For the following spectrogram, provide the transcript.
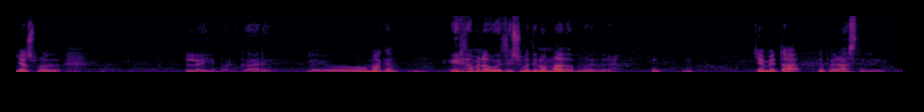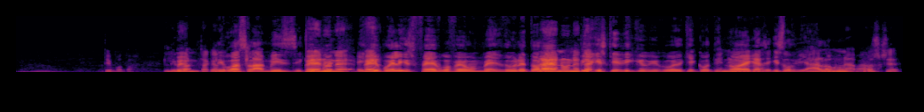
γεια σου πρόεδρε. Λέγε παλικάρι, λέει ο Μάκαρ. Ήρθαμε να βοηθήσουμε την ομάδα, πρόεδρε. και μετά, ε, περάστε, λέει. Τίποτα. Λίγο, Μπαίνουν τα λίγο κατόπιν. ασλαμίζει. Εκεί, που, Μπαίνουνε- εκεί μπαι- που έλεγες φεύγω, φεύγω, με δούνε. Τώρα Μπαίνουνε τα- πήγες και δίκαιο και, και, και κοντινό, Δεν έκανες ήμουνα- εκεί στο διάλογο. Ήμουνα, Α, πρόσεξε,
